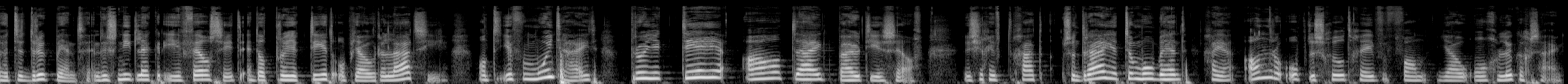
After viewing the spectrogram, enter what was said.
uh, te druk bent en dus niet lekker in je vel zit en dat projecteert op jouw relatie. Want je vermoeidheid projecteer je altijd buiten jezelf. Dus je geeft, gaat, zodra je te moe bent, ga je anderen op de schuld geven van jouw ongelukkig zijn.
